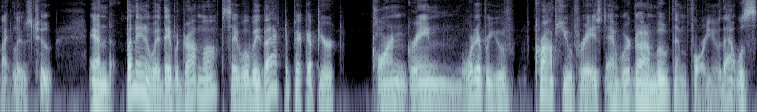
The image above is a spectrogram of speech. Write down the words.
might lose two. And but anyway, they would drop them off. Say we'll be back to pick up your corn, grain, whatever you've crops you've raised and we're going to move them for you that was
